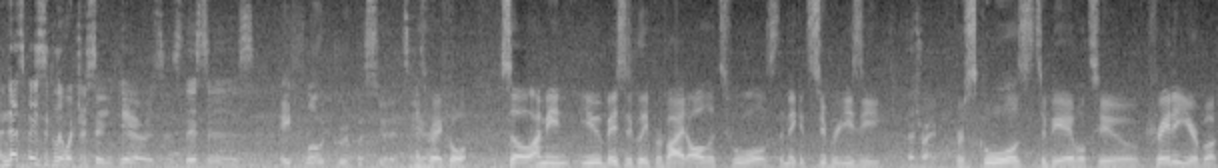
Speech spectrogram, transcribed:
And that's basically what you're seeing here is, is this is a flowed group of students here. That's very cool. So, I mean, you basically provide all the tools that make it super easy That's right. for schools to be able to create a yearbook.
